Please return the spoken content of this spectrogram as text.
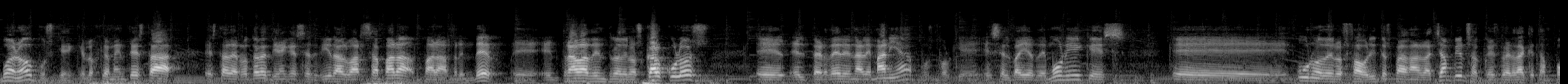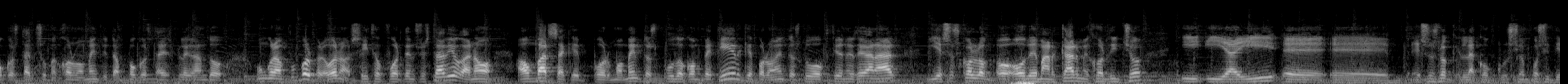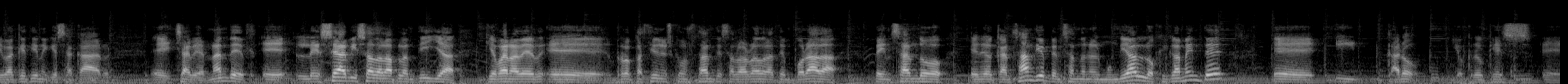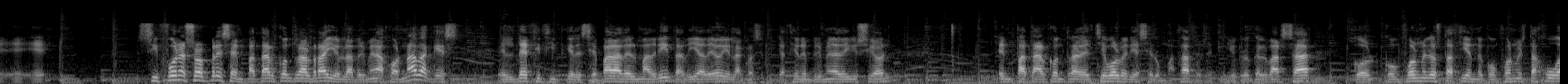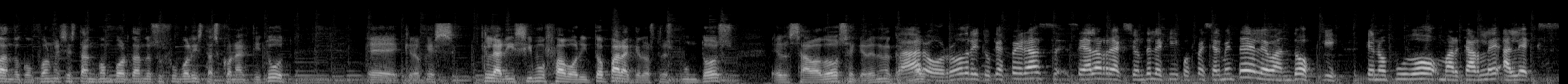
Bueno, pues que, lógicamente esta, esta derrota le tiene que servir al Barça para, para aprender. Eh, entraba dentro de los cálculos el, perder en Alemania, pues porque es el Bayern de Múnich, es, eh, uno de los favoritos para ganar la Champions, aunque es verdad que tampoco está en su mejor momento y tampoco está desplegando un gran fútbol, pero bueno, se hizo fuerte en su estadio, ganó a un Barça que por momentos pudo competir, que por momentos tuvo opciones de ganar y eso es con lo, o, de marcar, mejor dicho, y, ahí eh, eh, eso es lo que, la conclusión positiva que tiene que sacar Xavi Hernández. les he avisado a la plantilla que van a haber rotaciones constantes a lo largo de la temporada pensando en el cansancio, pensando en el Mundial, lógicamente. Eh, y claro, yo creo que es... Eh, eh, si fue una sorpresa empatar contra el Rayo en la primera jornada, que es el déficit que le separa del Madrid a día de hoy en la clasificación en primera división, empatar contra el Elche volvería a ser un mazazo. Es decir, yo creo que el Barça, conforme lo está haciendo, conforme está jugando, conforme se están comportando sus futbolistas con actitud, eh, creo que es clarísimo favorito para que los tres puntos el sábado se queden en el campo. Claro, Rodri, ¿tú qué esperas sea la reacción del equipo, especialmente de Lewandowski, que no pudo marcarle a Alex?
